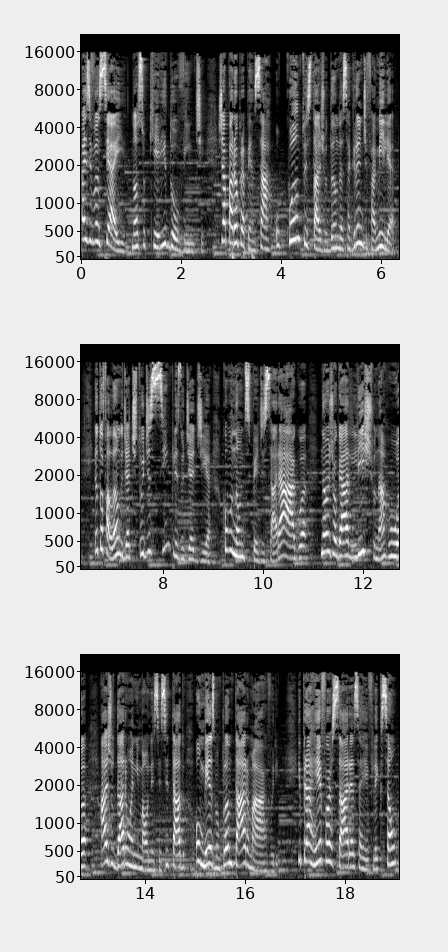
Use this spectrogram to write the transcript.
Mas e você aí, nosso querido ouvinte? Já parou para pensar o quanto está ajudando essa grande família? Eu tô falando de atitudes simples do dia a dia, como não desperdiçar a água, não jogar lixo na rua, ajudar um animal necessitado ou mesmo plantar uma árvore. E para reforçar essa reflexão,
